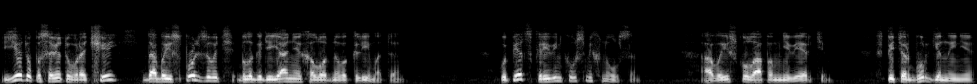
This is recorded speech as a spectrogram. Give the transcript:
«Еду по совету врачей, дабы использовать благодеяние холодного климата». Купец кривенько усмехнулся. «А вы скулапам не верьте». В Петербурге ныне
